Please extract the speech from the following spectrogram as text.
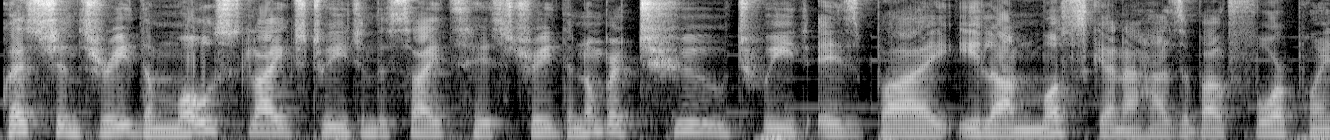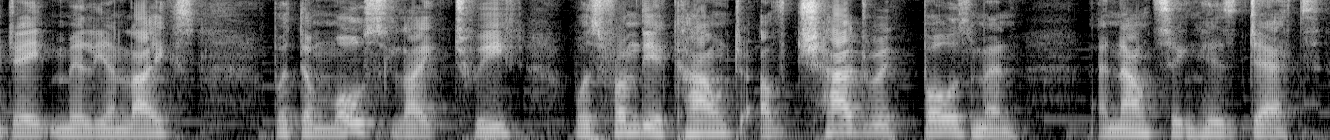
Question 3 The most liked tweet in the site's history. The number 2 tweet is by Elon Musk and it has about 4.8 million likes. but the most liked tweet was from the account of Chadwick Boseman announcing his death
